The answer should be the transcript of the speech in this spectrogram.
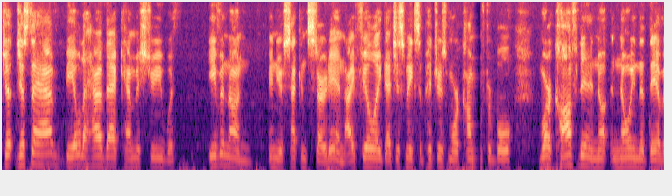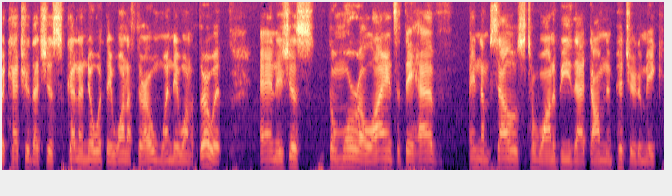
Just, just to have be able to have that chemistry with even on in your second start in, I feel like that just makes the pitchers more comfortable, more confident in, in knowing that they have a catcher that's just gonna know what they want to throw and when they want to throw it, and it's just the more reliance that they have in themselves to want to be that dominant pitcher to make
